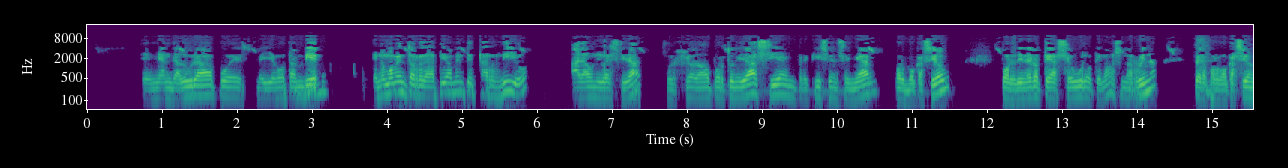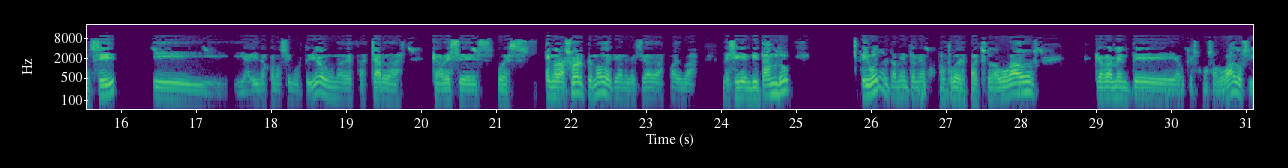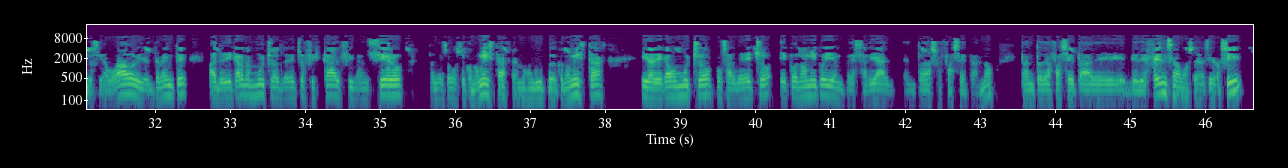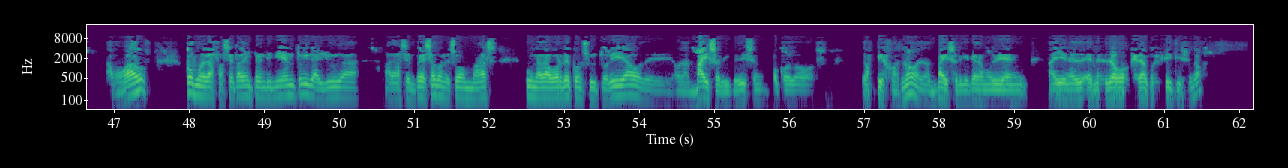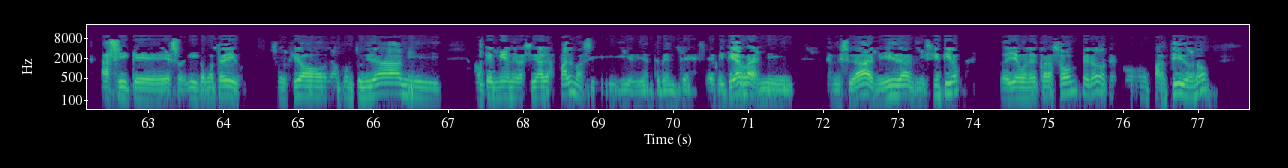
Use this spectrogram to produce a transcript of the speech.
en mi andadura pues me llevó también en un momento relativamente tardío a la universidad. Surgió la oportunidad, siempre quise enseñar por vocación. Por dinero te aseguro que no, es una ruina, pero por vocación sí. Y, ahí nos conocimos tú y yo una de estas charlas que a veces pues tengo la suerte, ¿no? De que la Universidad de Las Palmas me sigue invitando. Y bueno, también tenemos nuestro despacho de abogados, que realmente, aunque somos abogados, y yo soy abogado, evidentemente, al dedicarnos mucho al derecho fiscal, financiero, también somos economistas, tenemos un grupo de economistas, y nos dedicamos mucho pues al derecho económico y empresarial en todas sus facetas, ¿no? Tanto de la faceta de, de defensa, vamos a decirlo así, abogados, como de la faceta de emprendimiento y de ayuda a las empresas donde son más una labor de consultoría o de, o de advisory, que dicen un poco los, los pijos, ¿no? El advisory que queda muy bien ahí en el, en el logo queda muy british, ¿no? Así que eso, y como te digo, surgió la oportunidad, mi, aunque en mi universidad de Las Palmas, y, y evidentemente es, mi tierra, es mi, es mi ciudad, es mi isla, es mi sitio, lo llevo en el corazón, pero lo tengo partido, ¿no?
